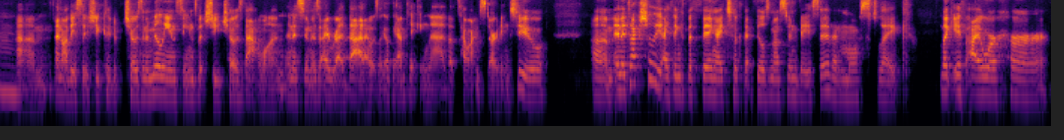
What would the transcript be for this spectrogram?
mm. um, and obviously she could have chosen a million scenes but she chose that one and as soon as i read that i was like okay i'm taking that that's how i'm starting too um, and it's actually i think the thing i took that feels most invasive and most like like if i were her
